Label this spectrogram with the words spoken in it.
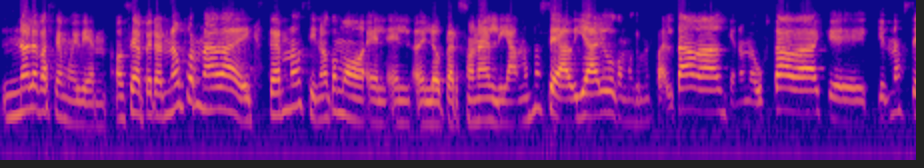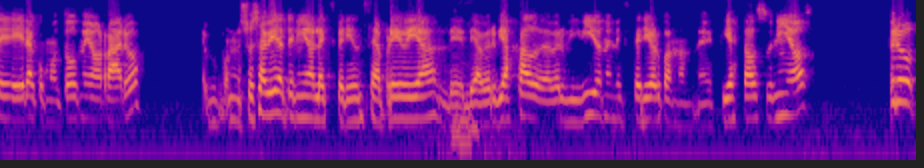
no la pasé muy bien. O sea, pero no por nada externo, sino como en, lo personal, digamos. No sé, había algo como que me faltaba, que no me gustaba, que, que no sé, era como todo medio raro. Bueno, yo ya había tenido la experiencia previa de, de, haber viajado, de haber vivido en el exterior cuando me fui a Estados Unidos, pero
